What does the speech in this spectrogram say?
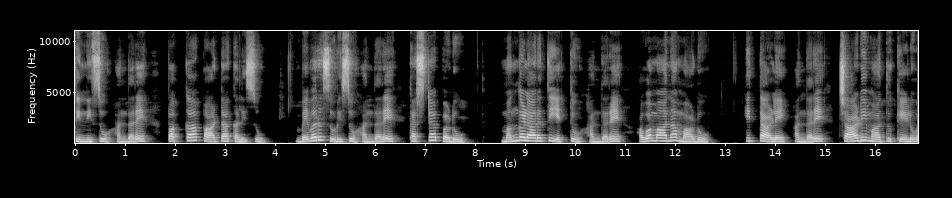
ತಿನ್ನಿಸು ಅಂದರೆ ಪಕ್ಕಾ ಪಾಠ ಕಲಿಸು. ಬೆವರು ಸುರಿಸು ಅಂದರೆ ಕಷ್ಟಪಡು. ಮಂಗಳಾರತಿ ಎತ್ತು ಅಂದರೆ ಅವಮಾನ ಮಾಡು. ಹಿತ್ತಾಳೆ ಅಂದರೆ ಚಾಡಿ ಮಾತು ಕೇಳುವ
